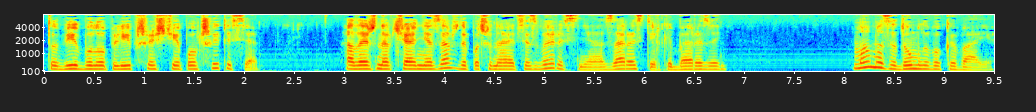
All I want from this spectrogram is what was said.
Тобі було б ліпше ще повчитися, але ж навчання завжди починається з вересня, а зараз тільки березень. Мама задумливо киває.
